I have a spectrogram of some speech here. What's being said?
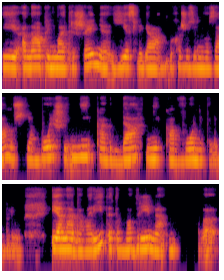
И она принимает решение, если я выхожу за него замуж, я больше никогда никого не полюблю. И она говорит это во время а,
